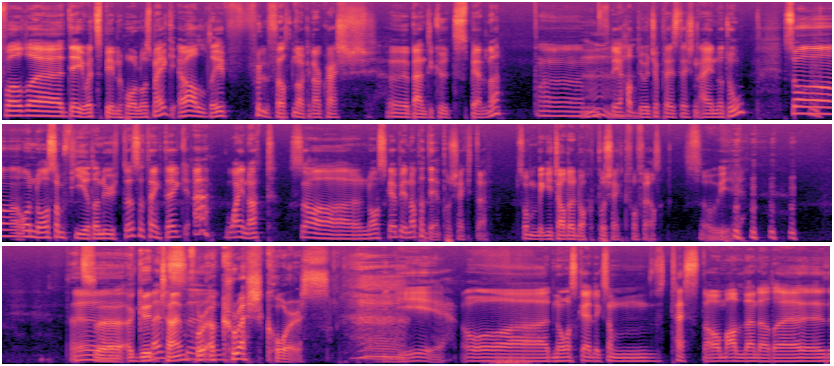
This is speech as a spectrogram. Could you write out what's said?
For eh, det er jo et spillhull hos meg. Jeg har aldri fullført noen av Crash Bandicoot-spillene. Um, For de hadde jo ikke PlayStation 1 og 2. Så, og nå som firen er ute, så tenkte jeg eh, why not? Så nå skal jeg begynne på det prosjektet. Som jeg ikke hadde nok prosjekt for før. Så yeah. That's Eh, uh, a good mens, time for a eh, crash course. Yeah. Og uh, nå skal jeg liksom teste om all den der uh,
